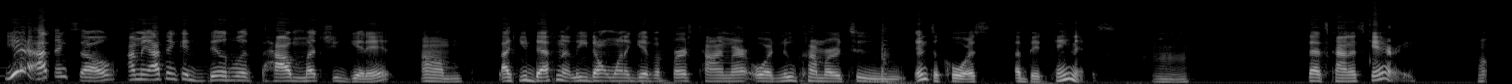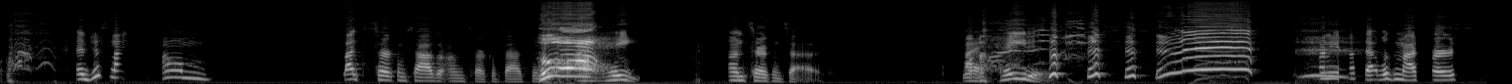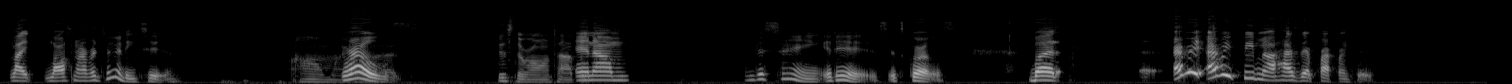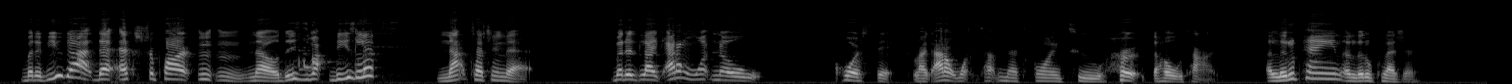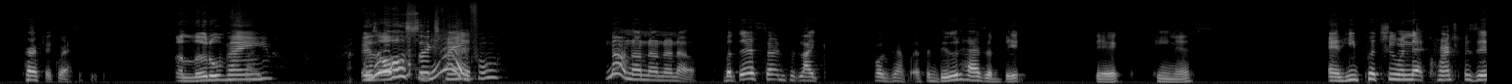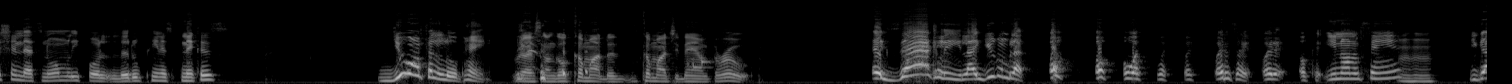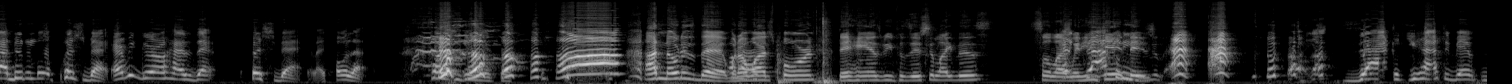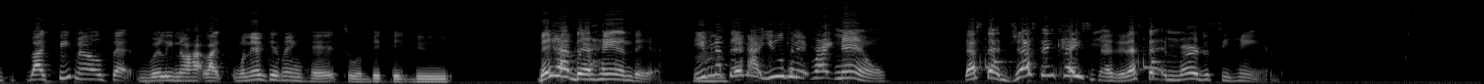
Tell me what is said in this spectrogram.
Yeah, I think so. I mean, I think it deals with how much you get it. Um, like you definitely don't want to give a first timer or newcomer to intercourse a big penis. hmm That's kind of scary. And just like um, like circumcised or uncircumcised. penis. I hate uncircumcised. I hate it. Funny enough, that was my first like lost my virginity to. oh my Gross. God. This is the wrong topic. And um I'm just saying it is. It's gross. But uh, every every female has their preferences. But if you got that extra part, mm-mm, no, these these lips, not touching that. But it's like I don't want no horse dick. Like I don't want something that's going to hurt the whole time. A little pain, a little pleasure. Perfect recipe. a little pain. Is little all sex yes. painful? No, no, no, no, no. But there's certain like, for example, if a dude has a big dick penis, and he puts you in that crunch position that's normally for little penis niggas, you gonna feel a little pain. That's gonna go come out the come out your damn throat. Exactly. Like you're gonna be like, oh, oh, oh, wait, wait, wait, wait a second, wait. A, okay, you know what I'm saying? hmm You gotta do the little pushback. Every girl has that pushback. Like, hold up. Hold up, give me a second. I noticed that when I watch porn, their hands be positioned like this. So like when he getting it, Exactly. just, ah, ah. Exactly. You have to be able, like females that really know how, like when they're giving head to a big dick dude, they have their hand there, even Mhm. if they're not using it right now. That's that just in case measure. That's that emergency hand.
